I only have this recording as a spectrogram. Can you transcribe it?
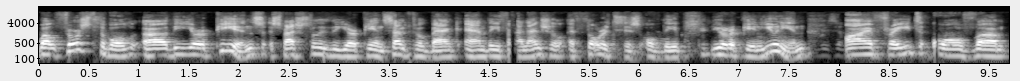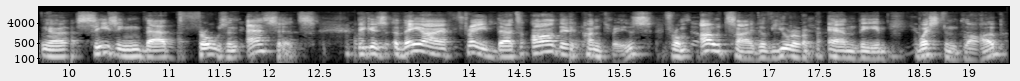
Well, first of all, uh, the Europeans, especially the European Central Bank and the financial authorities of the European Union, are afraid of um, uh, seizing that frozen assets because they are afraid that other countries from outside of Europe and the Western Club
